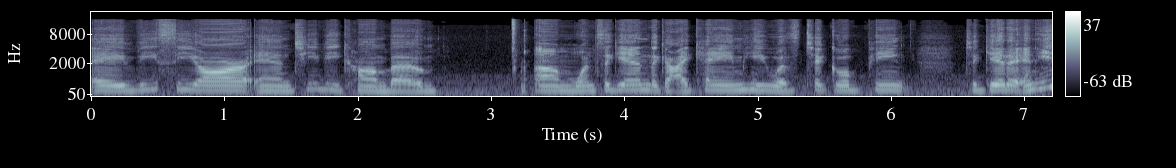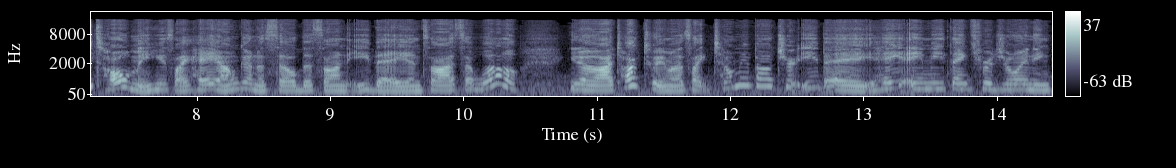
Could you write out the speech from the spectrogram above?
a VCR and TV combo. Um, once again, the guy came, he was tickled pink to get it and he told me he's like hey I'm gonna sell this on eBay and so I said well you know I talked to him I was like tell me about your eBay hey Amy thanks for joining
